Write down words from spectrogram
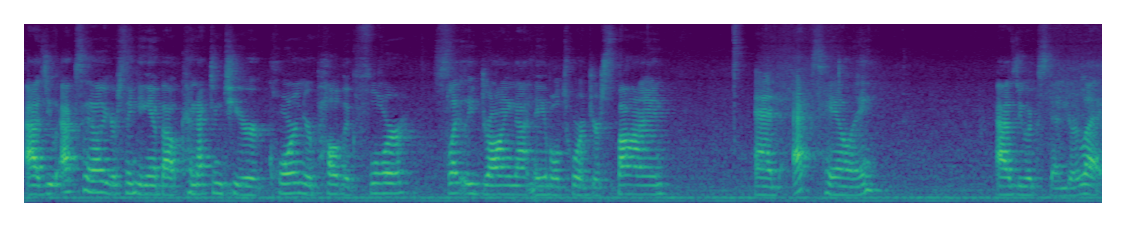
As you exhale, you're thinking about connecting to your core and your pelvic floor, slightly drawing that navel towards your spine, and exhaling as you extend your leg.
